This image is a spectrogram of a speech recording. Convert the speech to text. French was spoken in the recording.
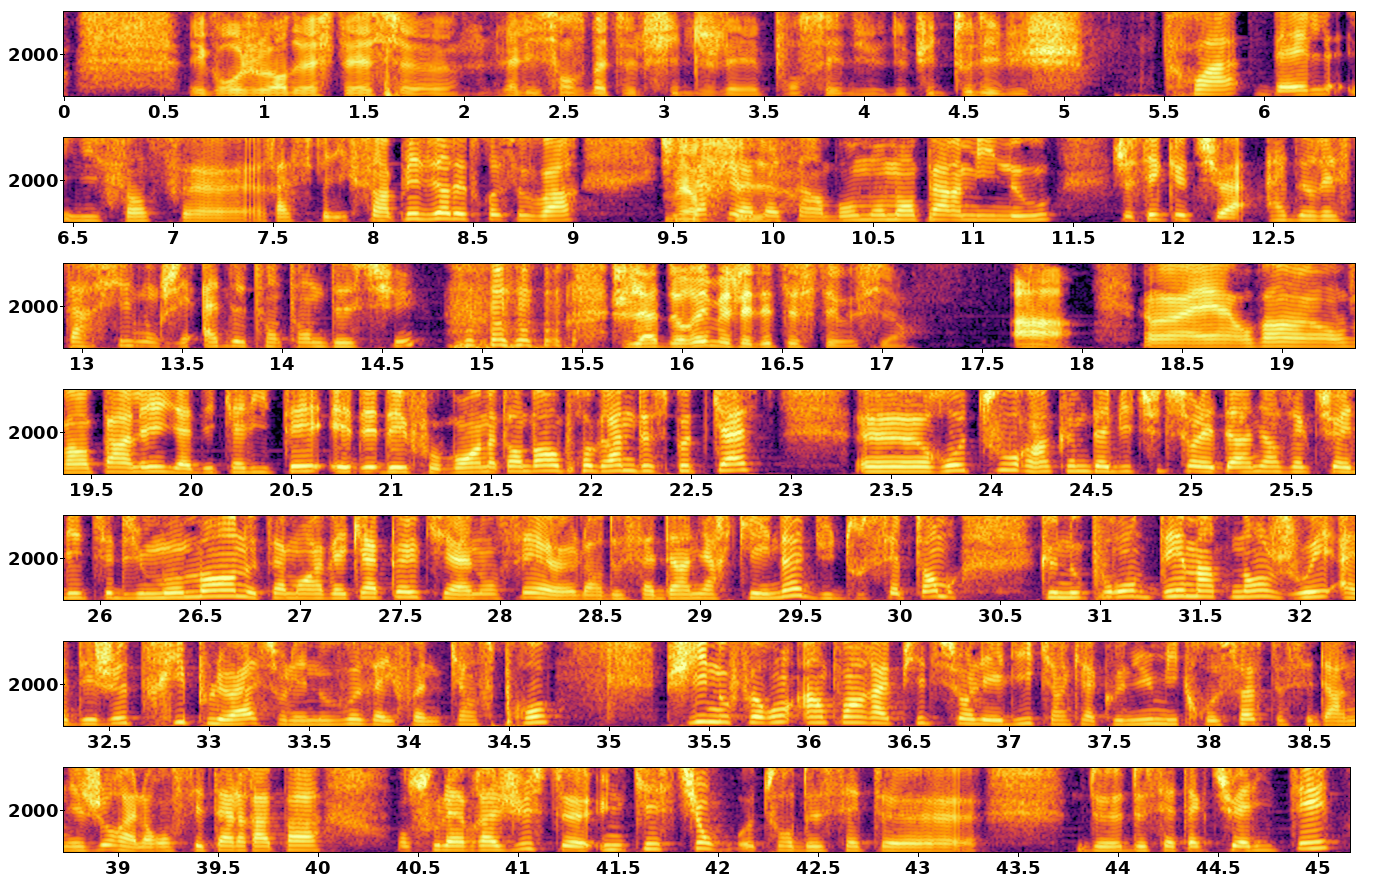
et gros joueur de FPS. Euh, la licence Battlefield, je l'ai poncé du, depuis le tout début. Trois belles licences, euh, Félix. C'est un plaisir de te recevoir. J'espère que tu vas passer un bon moment parmi nous. Je sais que tu as adoré Starfield, donc j'ai hâte de t'entendre dessus. je l'ai adoré, mais je l'ai détesté aussi. Hein. Ah. Ouais, on va on va en parler. Il y a des qualités et des défauts. Bon, en attendant au programme de ce podcast, euh, retour hein, comme d'habitude sur les dernières actualités du moment, notamment avec Apple qui a annoncé euh, lors de sa dernière keynote du 12 septembre que nous pourrons dès maintenant jouer à des jeux AAA sur les nouveaux iPhone 15 Pro. Puis nous ferons un point rapide sur les leaks hein, qu'a connu Microsoft ces derniers jours. Alors on s'étalera pas, on soulèvera juste une question autour de cette euh, de, de cette actualité.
